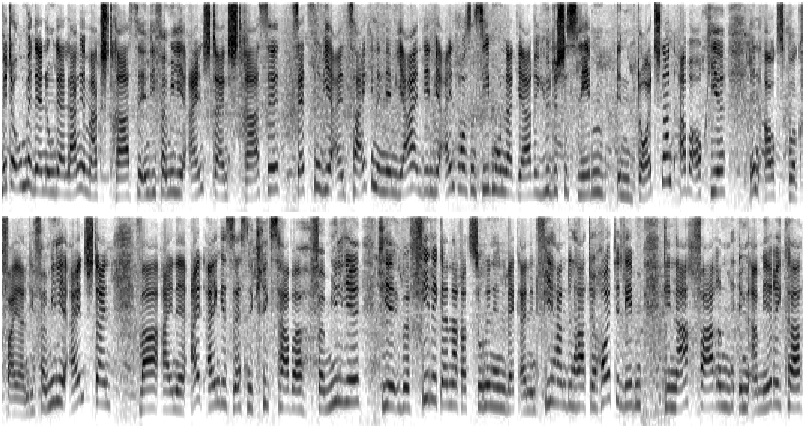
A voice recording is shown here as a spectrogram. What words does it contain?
Mit der Umbenennung der Langemarkstraße in die Familie Einsteinstraße setzen wir ein Zeichen in dem Jahr, in dem wir 1700 Jahre jüdisches Leben in Deutschland, aber auch hier in Augsburg feiern. Die Familie Einstein war eine alteingesessene Kriegshaberfamilie, die über viele Generationen hinweg einen Viehhandel hatte. Heute leben die Nachfahren in Amerika.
